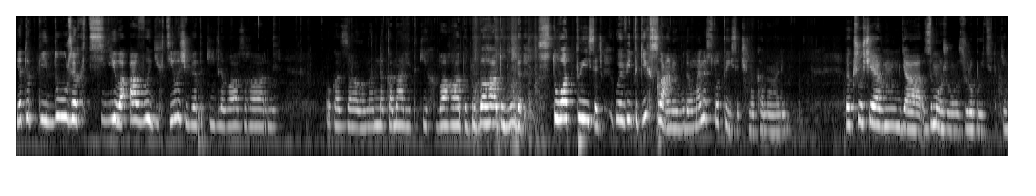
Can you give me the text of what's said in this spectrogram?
Я, такий дуже хотіла, а ви хотіли, щоб я такий для вас гарний показала. У мене на каналі таких багато, багато буде. 100 тисяч. Уявіть, таких сламів буде. У мене 100 тисяч на каналі. Якщо ще я зможу зробити такий.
